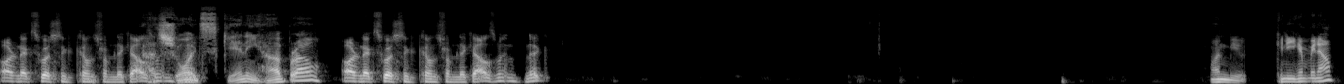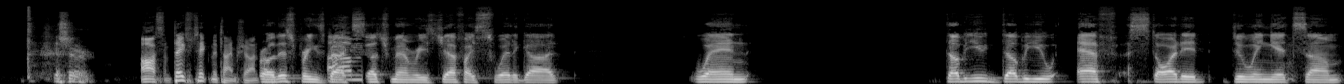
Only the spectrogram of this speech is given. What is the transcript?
Our next question comes from Nick God, That's Shawn skinny, huh, bro? Our next question comes from Nick Hausman. Nick, Unmute. Can you hear me now? Yes, sir. Awesome. Thanks for taking the time, Shawn. Bro, this brings back Um, such memories, Jeff. I swear to God. When WWF started doing its um,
